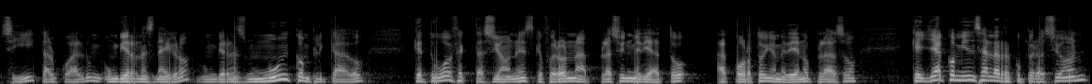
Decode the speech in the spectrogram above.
sí, tal cual, un viernes negro, un viernes muy complicado, que tuvo afectaciones que fueron a plazo inmediato, a corto y a mediano plazo, que ya comienza la recuperación,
